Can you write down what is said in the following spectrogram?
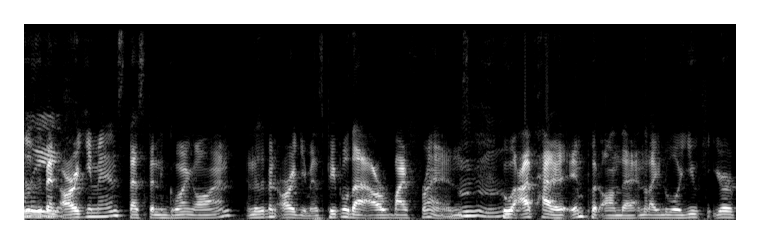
where there's been arguments that's been going on, and there's been arguments. People that are my friends Mm-hmm. who I've had an input on that, and they're like, "Well, you your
